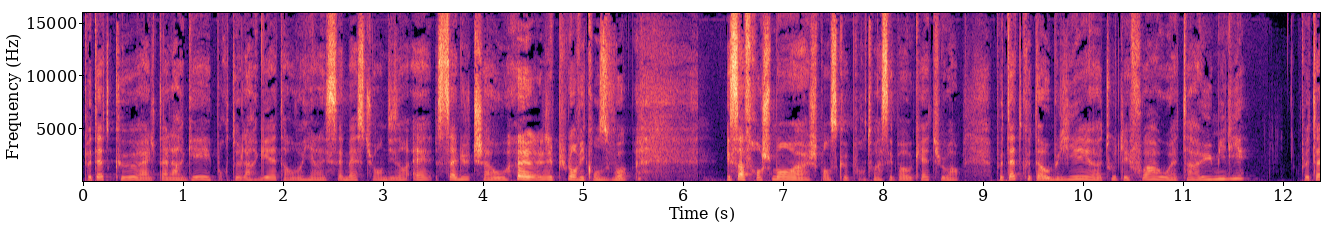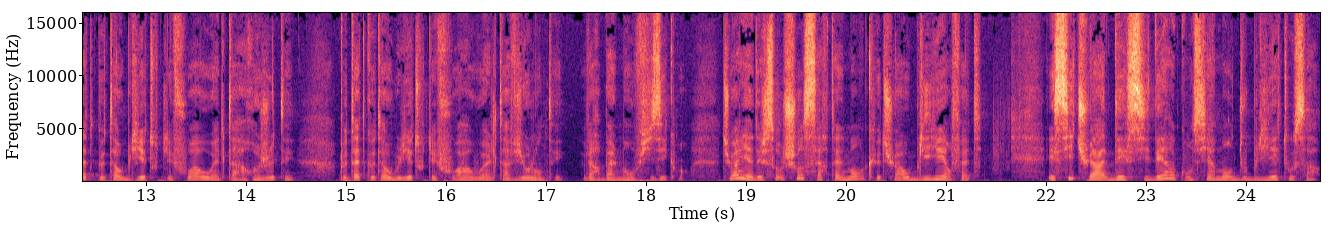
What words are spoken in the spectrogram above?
peut-être qu'elle t'a largué et pour te larguer, elle t'a envoyé un SMS tu en disant hey, salut, ciao, j'ai plus envie qu'on se voit. Et ça, franchement, euh, je pense que pour toi, c'est pas ok, tu vois. Peut-être que t'as oublié euh, toutes les fois où elle t'a humilié. Peut-être que t'as oublié toutes les fois où elle t'a rejeté. Peut-être que t'as oublié toutes les fois où elle t'a violenté, verbalement ou physiquement. Tu vois, il y a des choses certainement que tu as oubliées en fait. Et si tu as décidé inconsciemment d'oublier tout ça,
